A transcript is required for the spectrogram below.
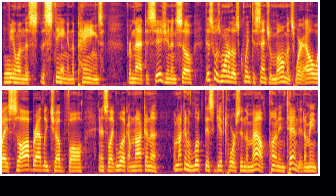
feeling this the sting and the pangs from that decision. And so this was one of those quintessential moments where Elway saw Bradley Chubb fall, and it's like, look, I'm not gonna I'm not gonna look this gift horse in the mouth, pun intended. I mean,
